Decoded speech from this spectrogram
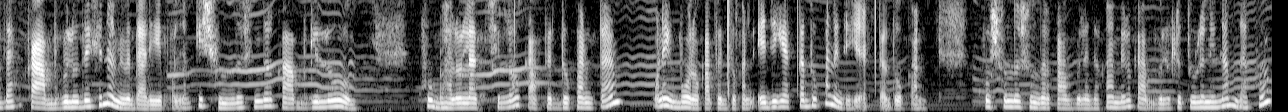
দেখো, কাপগুলো দেখে না আমি দাঁড়িয়ে পড়লাম। কি সুন্দর সুন্দর কাপগুলো। খুব ভালো লাগছিল কাপের দোকানটা। অনেক বড় কাপের দোকান। এদিকে একটা দোকান, এদিকে একটা দোকান। খুব সুন্দর সুন্দর কাপগুলো। দেখো আমিও কাপগুলো একটু তুলে নিলাম, দেখো।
